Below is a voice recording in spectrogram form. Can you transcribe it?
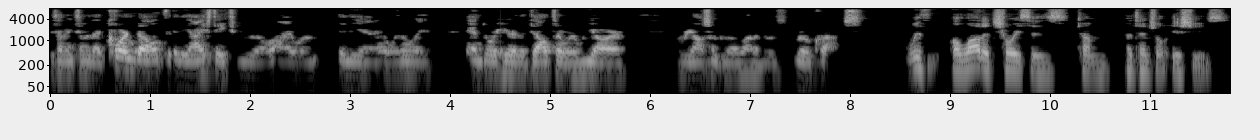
is having some of that corn belt in the I states, you will, Iowa, Indiana, Illinois, and or here in the Delta where we are, where we also grow a lot of those row crops with a lot of choices come potential issues,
